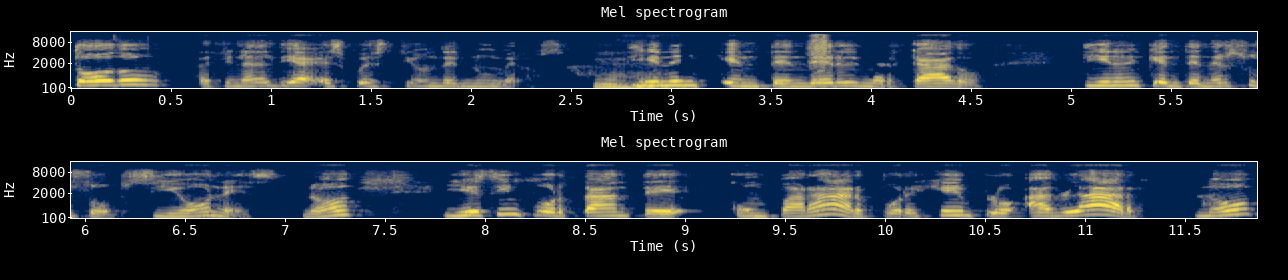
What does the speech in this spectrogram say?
Todo al final del día es cuestión de números. Tienen que entender el mercado, tienen que entender sus opciones, ¿no? Y es importante comparar, por ejemplo, hablar, ¿no?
